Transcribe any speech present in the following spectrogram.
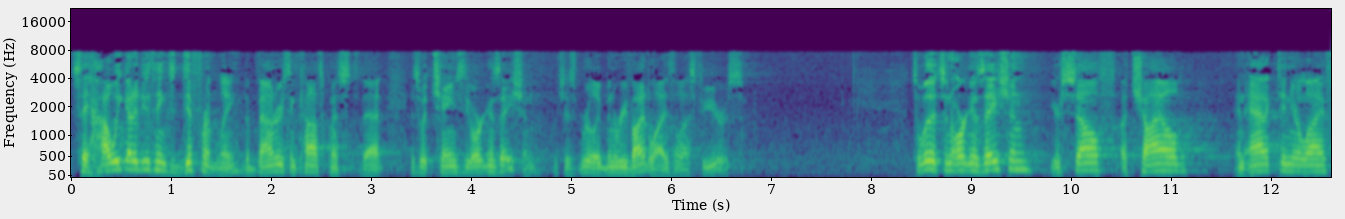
say how we got to do things differently, the boundaries and consequences to that, is what changed the organization, which has really been revitalized the last few years. So, whether it's an organization, yourself, a child, an addict in your life,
